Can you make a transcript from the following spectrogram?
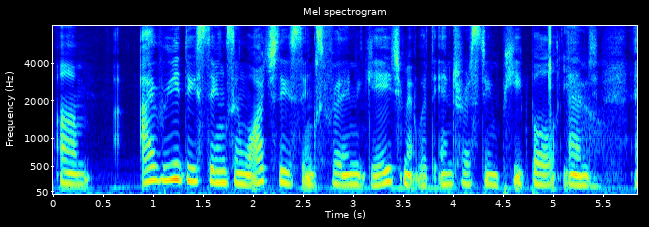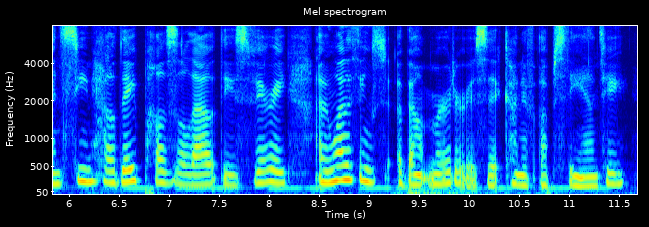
Um, I read these things and watch these things for engagement with interesting people and and seeing how they puzzle out these very. I mean, one of the things about murder is it kind of ups the ante,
